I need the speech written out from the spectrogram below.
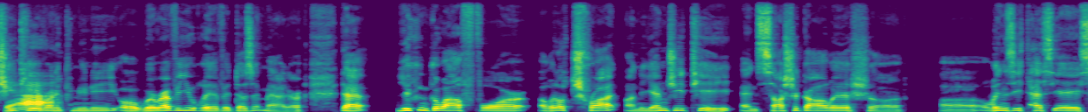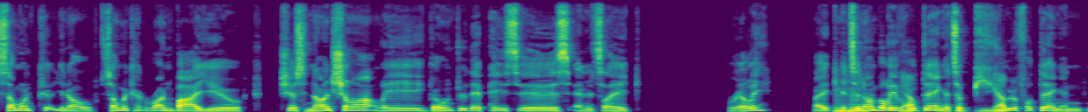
GTA Yeah. running community, or wherever you live, it doesn't matter that you can go out for a little trot on the MGT, and Sasha Gollish or uh, Lyndsay Tessier, someone could, you know, someone can run by you just nonchalantly going through their paces, and it's like, really? Like it's an Mhm. unbelievable thing. It's a beautiful thing, and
